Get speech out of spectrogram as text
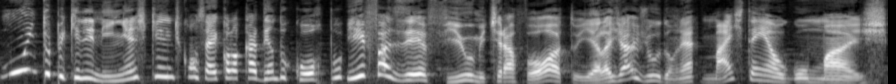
muito pequenininhas que a gente consegue colocar dentro do corpo e fazer filme, tirar foto e elas já ajudam, né? Mas tem algumas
